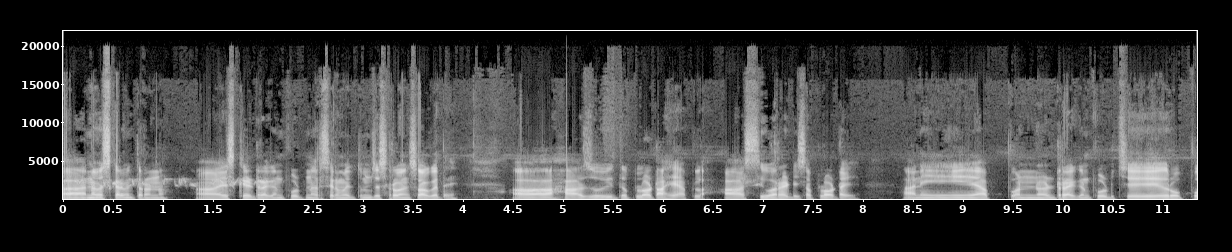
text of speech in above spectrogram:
नमस्कार मित्रांनो. एस के ड्रॅगन फ्रूट नर्सरीमध्ये तुमचं सर्वांचं स्वागत आहे. हा जो इथं प्लॉट आहे आपला हा सी प्लॉट आहे आणि आपण ड्रॅगन फ्रूटचे रोप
